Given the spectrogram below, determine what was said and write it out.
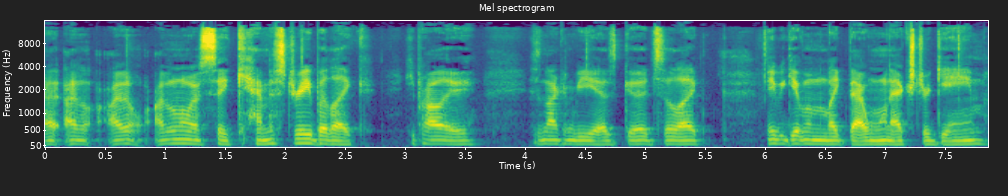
I, I don't I don't I don't know how to say chemistry, but like he probably is not gonna be as good. So like maybe give him like that one extra game,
